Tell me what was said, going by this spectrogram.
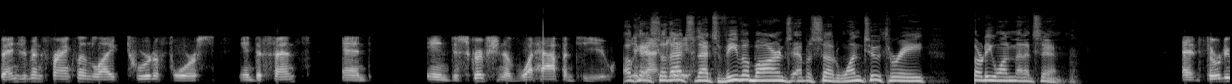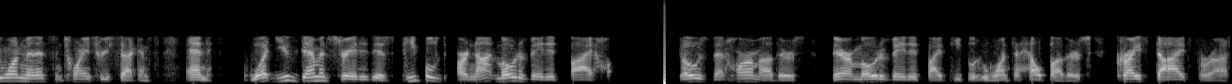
Benjamin Franklin like tour de force in defense and in description of what happened to you. Okay, so that's that's Viva Barnes, episode 123, 31 minutes in. at 31 minutes and 23 seconds. And what you've demonstrated is people are not motivated by those that harm others. They are motivated by people who want to help others. Christ died for us.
